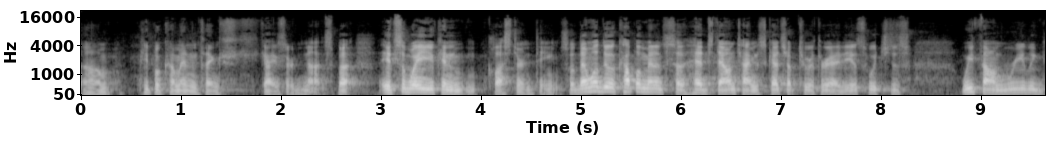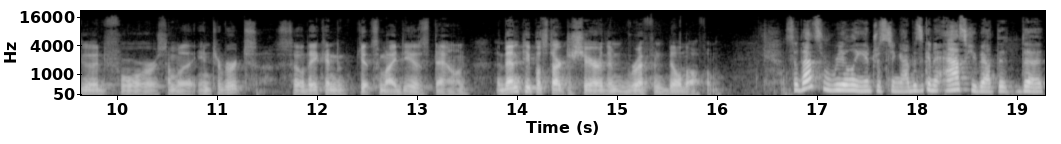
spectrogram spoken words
um, people come in and think, guys are nuts. But it's a way you can cluster and theme. So then we'll do a couple minutes of heads down time to sketch up two or three ideas, which is we found really good for some of the introverts, so they can get some ideas down. And then people start to share, then riff and build off them. So that's really interesting. I was going to ask you about the, the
